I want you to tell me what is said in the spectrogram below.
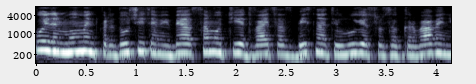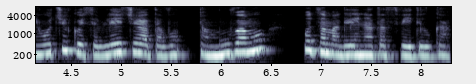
Во еден момент пред очите ми беа само тие двајца збеснати луѓе со закрвавени очи кои се влечеа да тамуваму од замаглената светилка.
